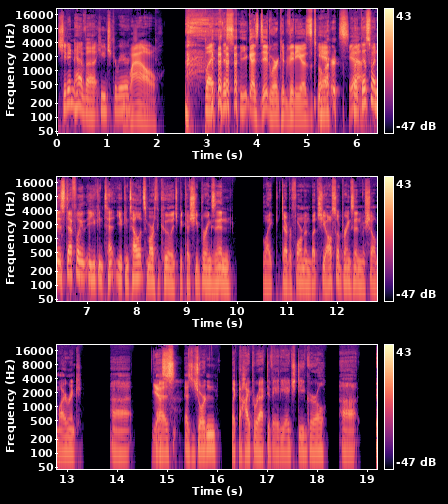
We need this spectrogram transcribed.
She didn't have a huge career, Wow. but this you guys did work at video Yeah. stores. Yeah. But this one is definitely you can te- you can tell it's Martha Coolidge because she brings in like Deborah Foreman, but she also brings in Michelle Meyrink uh, Yes. as as Jordan, like the hyperactive ADHD girl. Uh,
